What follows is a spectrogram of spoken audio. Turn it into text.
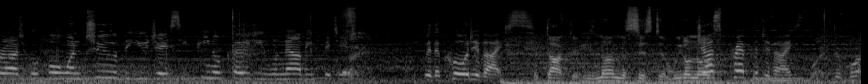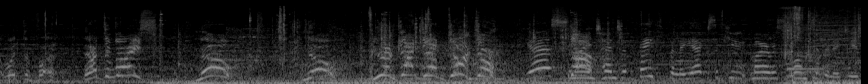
Per Article 412 of the UJC Penal Code, you will now be fitted with a core device. The doctor, he's not in the system. We don't know. Just prep the device. What the fuck? What the fuck? That device! No! No! You're a goddamn doctor! Yes, and I intend to faithfully execute my responsibilities.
